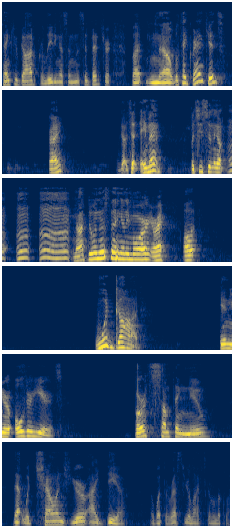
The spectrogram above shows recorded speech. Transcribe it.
Thank you, God, for leading us in this adventure. But no, we'll take grandkids. Right? Amen. But she's sitting there going, mm, mm, mm, not doing this thing anymore. Right? All that. Would God, in your older years, birth something new that would challenge your idea of what the rest of your life is going to look like?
